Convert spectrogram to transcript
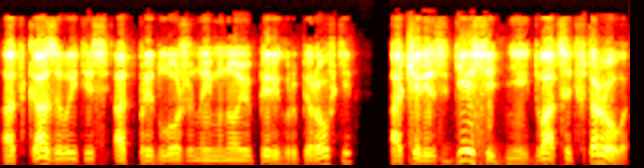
отказываетесь от предложенной мною перегруппировки а через 10 дней, 22-го,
